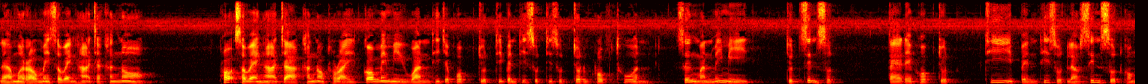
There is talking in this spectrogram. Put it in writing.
แล้วเมื่อเราไม่แสวงหาจากข้างนอก เพราะแสวงหาจากข้างนอกเท่าไหร่ก็ไม่มีวันที่จะพบจุดที่เป็นที่สุดที่สุดจนครบถ้วน ซึ่งมันไม่มีจุดสิ้นสุด แต่ได้พบจุดที่เป็นที่สุดแล้วสิ้นสุดของ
